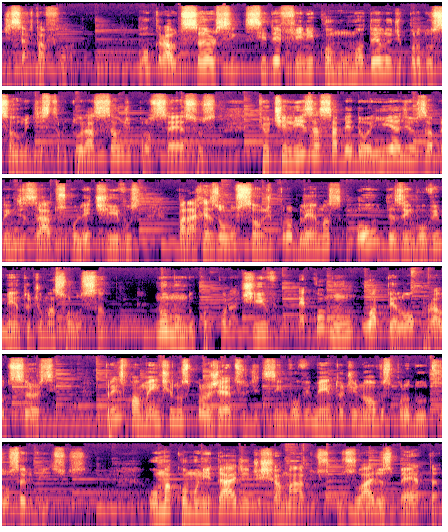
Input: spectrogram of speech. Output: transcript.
de certa forma. O crowdsourcing se define como um modelo de produção e de estruturação de processos que utiliza a sabedoria e os aprendizados coletivos para a resolução de problemas ou desenvolvimento de uma solução. No mundo corporativo, é comum o apelo ao crowdsourcing, principalmente nos projetos de desenvolvimento de novos produtos ou serviços. Uma comunidade de chamados usuários beta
